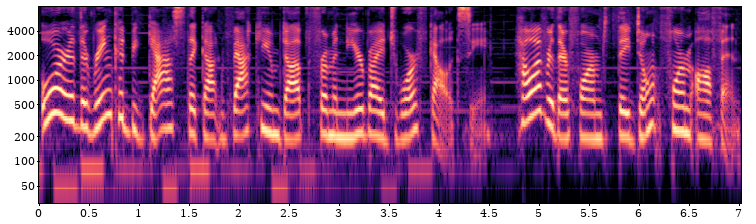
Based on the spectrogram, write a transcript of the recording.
Or the ring could be gas that got vacuumed up from a nearby dwarf galaxy. However, they're formed, they don't form often.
